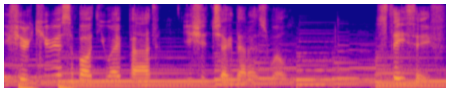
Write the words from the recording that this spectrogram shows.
If you're curious about UiPath, you should check that as well. Stay safe.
